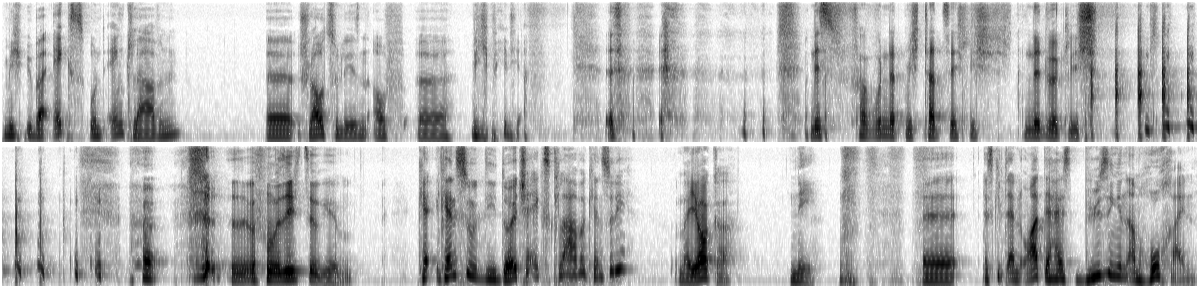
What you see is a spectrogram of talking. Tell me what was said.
mich über Ex- und Enklaven äh, schlau zu lesen auf äh, Wikipedia. das verwundert mich tatsächlich nicht wirklich. Das Muss ich zugeben. Ken kennst du die deutsche Exklave? Kennst du die? Mallorca. Nee. äh, es gibt einen Ort, der heißt Büsingen am Hochrhein.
